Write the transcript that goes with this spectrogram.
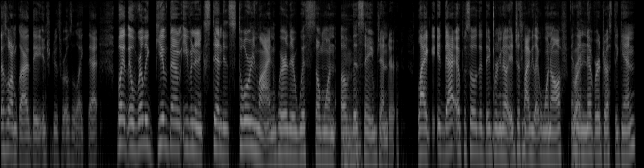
That's why I'm glad they introduced Rosa like that. But they'll really give them even an extended storyline where they're with someone of the Mhm. same gender. Like it, that episode that they bring it up, it just might be like one off and Right. then never addressed again.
